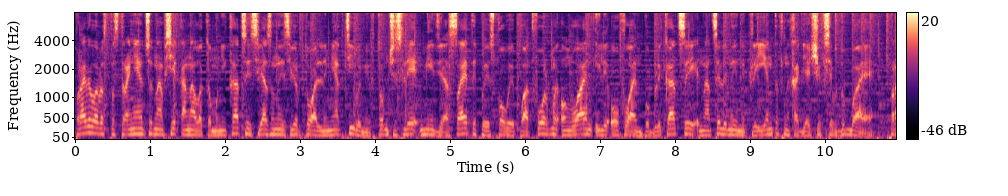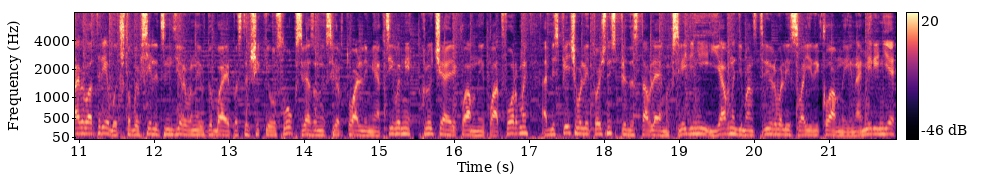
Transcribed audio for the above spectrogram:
Правила распространяются на все каналы коммуникации, связанные с виртуальными активами, в том числе медиасайты, поисковые платформы, онлайн или офлайн публикации, нацеленные на клиентов, находящихся в Дубае. Правила требуют, чтобы все лицензированные в Дубае поставщики услуг, связанных с виртуальными активами, включая рекламные платформы, обеспечивали точность предоставляемых сведений, явно демонстрировали свои рекламные намерения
